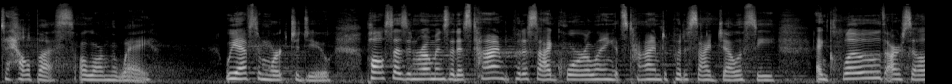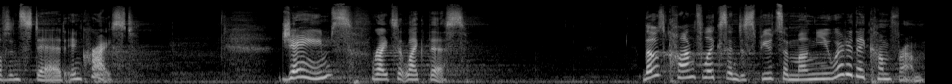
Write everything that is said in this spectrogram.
to help us along the way. We have some work to do. Paul says in Romans that it's time to put aside quarreling, it's time to put aside jealousy, and clothe ourselves instead in Christ. James writes it like this Those conflicts and disputes among you, where do they come from?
